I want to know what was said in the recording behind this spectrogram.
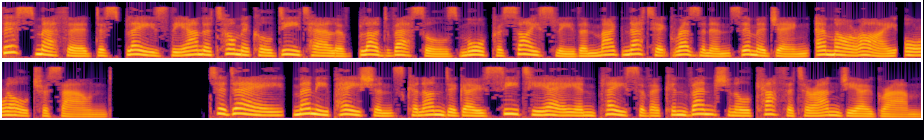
This method displays the anatomical detail of blood vessels more precisely than magnetic resonance imaging or ultrasound. Today, many patients can undergo CTA in place of a conventional catheter angiogram.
